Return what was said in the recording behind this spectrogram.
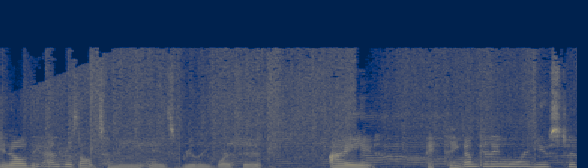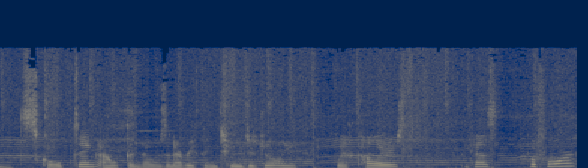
you know, the end result to me is really worth it. I I think I'm getting more used to sculpting out the nose and everything too digitally with colors because before,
